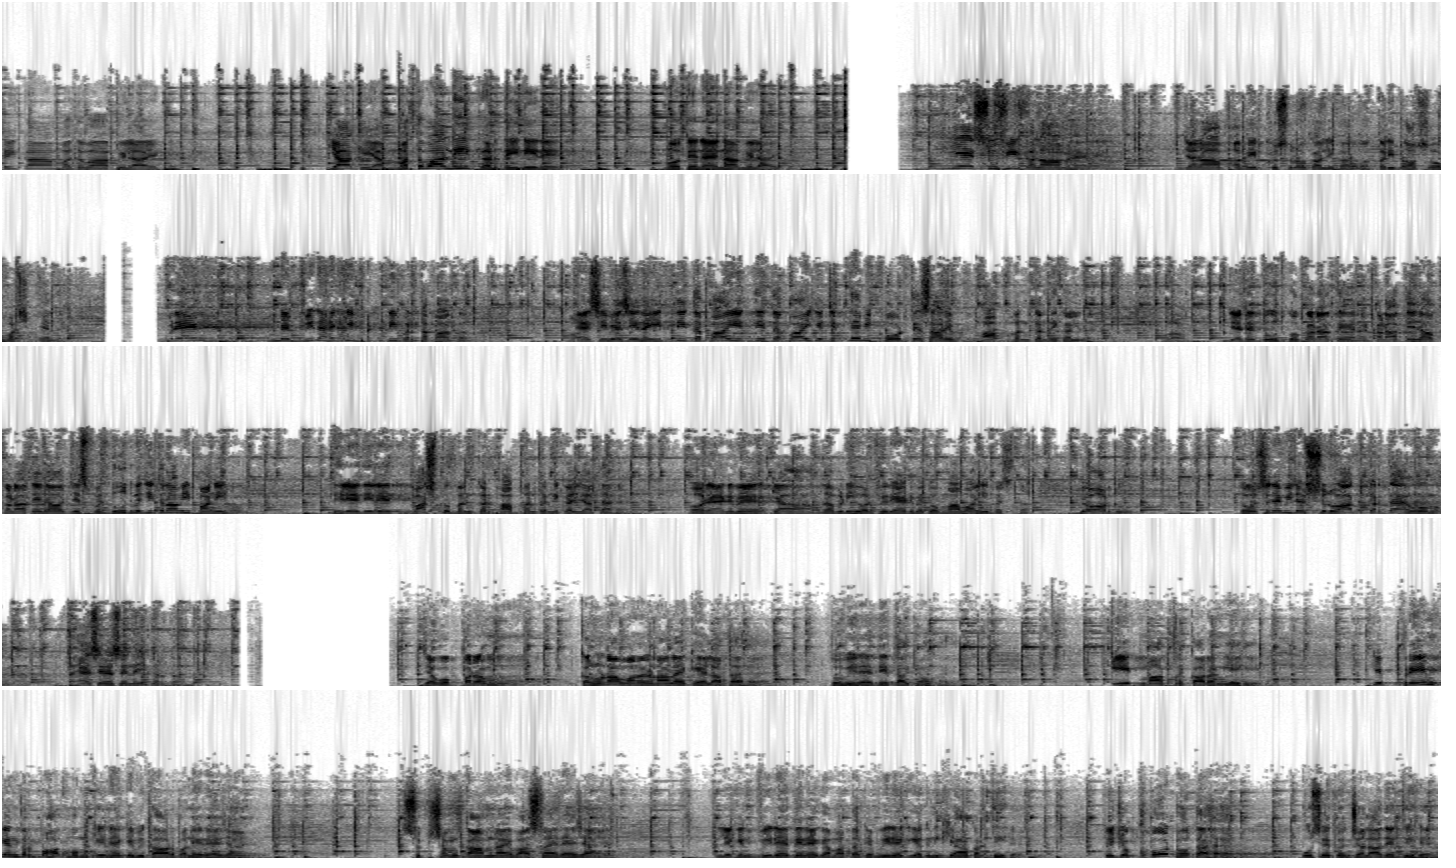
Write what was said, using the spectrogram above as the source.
टीका मधवा पिलाए के क्या किया? मतवाली कर दीनी रे। मोते नैना मिलाए के ये सूफी कलाम है। जनाब अमीर खुसरो का लिखा हुआ, करीब 900 वर्ष पहले। प्रेम में विरह की भट्टी पर तपाकर ऐसी वैसी नहीं, इतनी तपाई इतनी तपाई कि जितने भी खोट थे, सारे भाप बनकर निकल गए। जैसे दूध को कड़ाते हैं ना, कड़ाते जाओ कड़ाते जाओ, जिसमें दूध में जितना भी पानी हो धीरे धीरे वाष्प बनकर, भाप बनकर निकल जाता है। और एंड में क्या, रबड़ी और फिर एंड में तो मावा ही बचता, प्योर दूध। तो उसने भी जब शुरुआत करता है, वो ऐसे ऐसे नहीं करता। जब वो परम करुणा वर्णालय कहलाता है तो विरह देता क्यों है? एकमात्र कारण यही कि प्रेम के अंदर बहुत मुमकिन है कि विकार बने रह जाएँ, सूक्ष्म कामनाएँ वासनाएँ रह जाएँ, लेकिन विरह देने का मतलब कि विरह की अग्नि क्या करती है? कि जो खोट होता है उसे तो जला देती है।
